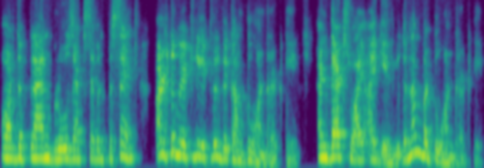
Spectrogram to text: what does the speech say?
or the plan grows at 7%, ultimately it will become 200K. And that's why I gave you the number 200K.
